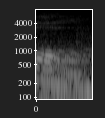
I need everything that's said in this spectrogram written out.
Fall.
